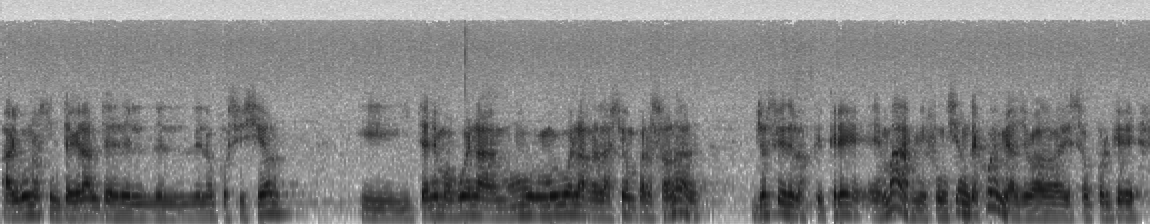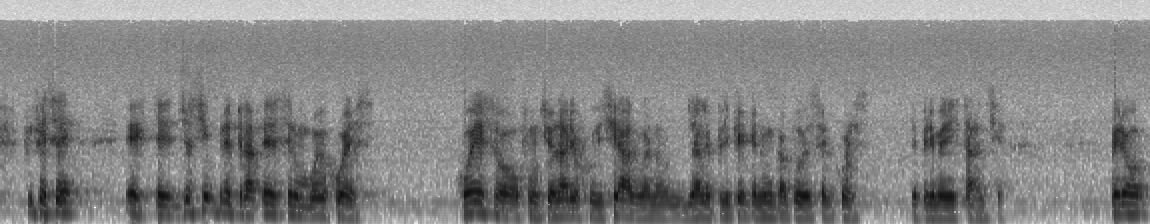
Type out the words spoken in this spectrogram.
algunos integrantes de la oposición y tenemos buena, muy, buena relación personal. Yo soy de los que cree, es más, mi función de juez me ha llevado a eso, porque fíjese, este, yo siempre traté de ser un buen juez. Juez o funcionario judicial, bueno, ya le expliqué que nunca pude ser juez de primera instancia. Pero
